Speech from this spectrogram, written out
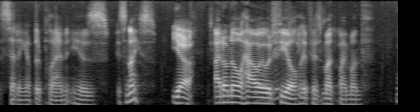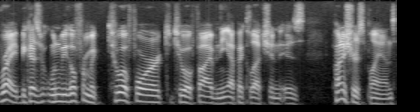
setting up their plan is it's nice. Yeah. I don't know how it would feel if it's month by month. Right, because when we go from a 204 to 205 in the Epic collection is Punisher's plans,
